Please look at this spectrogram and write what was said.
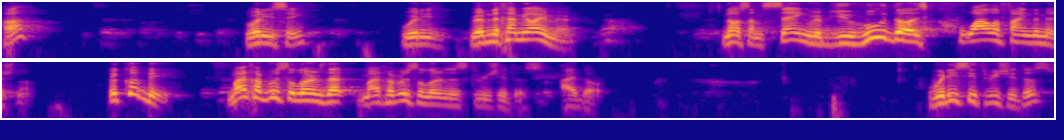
Huh? What do you see? Where do you, Reb Nechem Yoimer? No, so I'm saying Reb Yehuda is qualifying the Mishnah. It could be. My chavrusa learns that. My chavrusa learns this three shitas. I don't. Where do you see three shitas?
